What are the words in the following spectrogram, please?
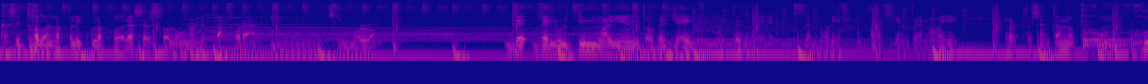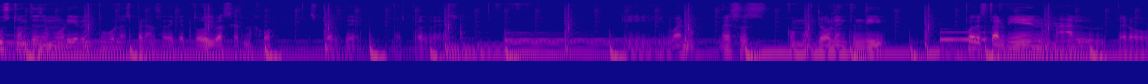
casi todo en la película, podría ser solo una metáfora y un símbolo del último aliento de Jake antes de, antes de morir para siempre, ¿no? Y representando que justo antes de morir él tuvo la esperanza de que todo iba a ser mejor después de, después de eso. Y bueno, eso es como yo lo entendí, puede estar bien o mal, pero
